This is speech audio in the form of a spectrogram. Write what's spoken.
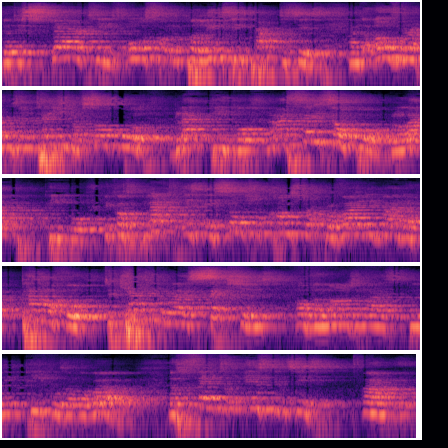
The disparities also in policing practices and the overrepresentation of so-called black people, and I say so-called black people because black is a social construct provided by the powerful to categorize sections of the marginalized peoples of the world. The fatal instances um,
